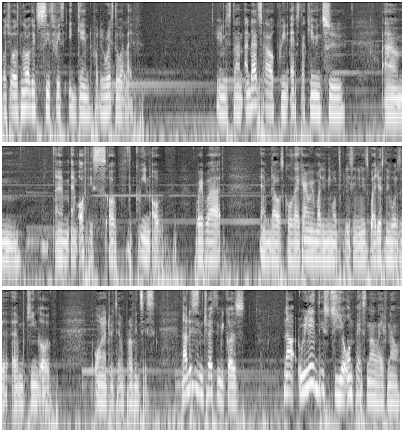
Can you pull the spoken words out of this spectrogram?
but she was never going to see his face again for the rest of her life. You understand? And that's how Queen Esther came into um, um, um office of the Queen of wherever um, that was called. I can't remember the name of the place, anyways, but I just knew it was the um, king of 127 provinces. Now, this is interesting because now relate this to your own personal life. Now,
